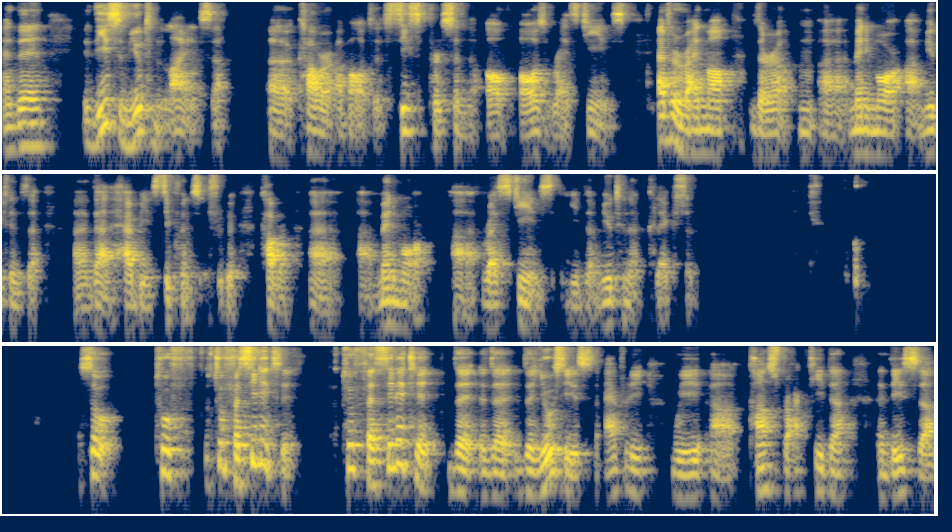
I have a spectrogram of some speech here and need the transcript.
And then these mutant lines cover about 6% of all the rice genes. Actually, right now, there are um, many more mutants uh, that have been sequenced should cover uh, uh, many more rice genes in the mutant collection. So to, to facilitate to facilitate the, the, the uses, actually, we uh, constructed uh, this uh,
